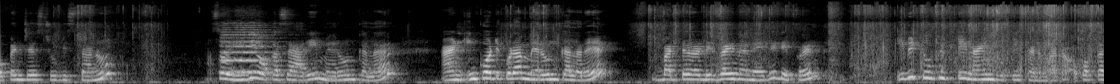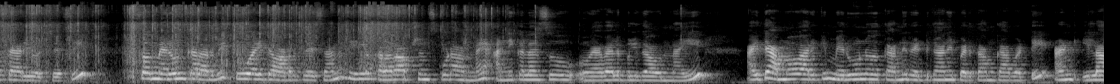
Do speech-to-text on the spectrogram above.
ఓపెన్ చేసి చూపిస్తాను. సో ఇది ఒక శారీ మెరూన్ కలర్ అండ్ ఇంకోటి కూడా మెరూన్ కలరే బట్ డిజైన్ అనేది డిఫరెంట్ ఇవి టూ ఫిఫ్టీ నైన్ రూపీస్ అనమాట ఒక్కొక్క శారీ వచ్చేసి. సో మెరూన్ కలర్వి టూ అయితే ఆర్డర్ చేశాను. దీనిలో కలర్ ఆప్షన్స్ కూడా ఉన్నాయి. అన్ని కలర్స్ అవైలబుల్గా ఉన్నాయి. అయితే అమ్మవారికి మెరూన్ కానీ రెడ్ కానీ పెడతాం కాబట్టి అండ్ ఇలా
